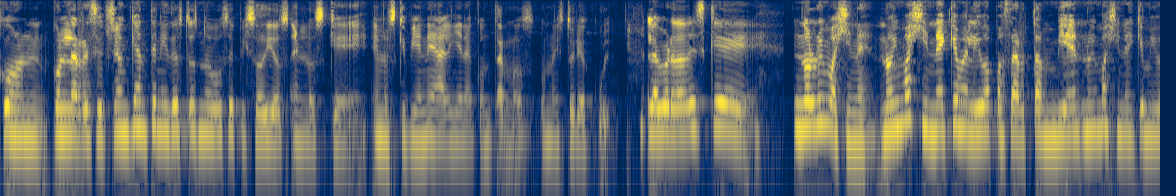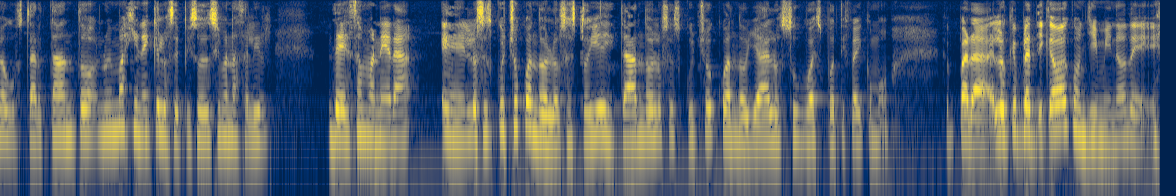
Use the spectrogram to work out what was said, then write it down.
con, la recepción que han tenido estos nuevos episodios en los, que, en los que viene alguien a contarnos una historia cool. La verdad es que no lo imaginé, no imaginé que me le iba a pasar tan bien, no imaginé que me iba a gustar tanto, no imaginé que los episodios iban a salir de esa manera. Eh, los escucho cuando los estoy editando, los escucho cuando ya los subo a Spotify como para lo que platicaba con Jimmy, ¿no? De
